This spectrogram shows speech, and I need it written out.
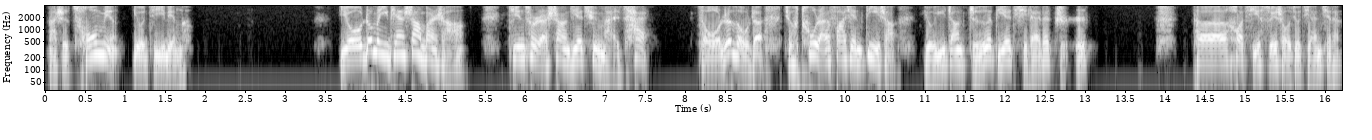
那是聪明又机灵啊。有这么一天上半晌，金翠啊上街去买菜，走着走着就突然发现地上有一张折叠起来的纸，他好奇，随手就捡起来，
